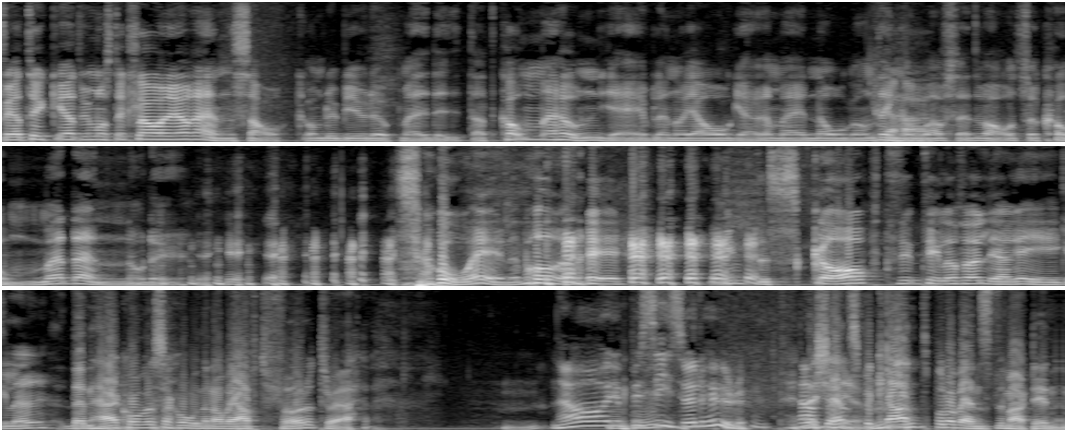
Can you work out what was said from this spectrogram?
För jag tycker att vi måste klargöra en sak om du bjuder upp mig dit. Att kommer hundjävlen och jagar med någonting Jaha. oavsett vad så kommer den och du. Så är det bara. Det är inte skapt till, att följa regler. Den här konversationen har vi haft förr tror jag. Ja, ja precis, eller hur? Det känns bekant på något vänster Martin.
